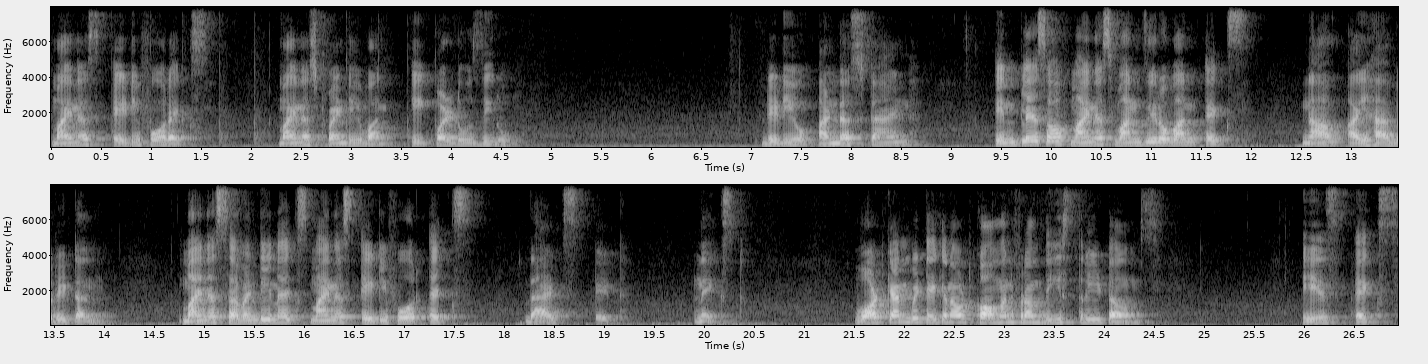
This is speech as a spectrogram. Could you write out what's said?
minus 84x minus 21 equal to 0 did you understand? In place of minus 101x now I have written minus 17x minus 84x that's it. Next what can be taken out common from these three terms is x.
